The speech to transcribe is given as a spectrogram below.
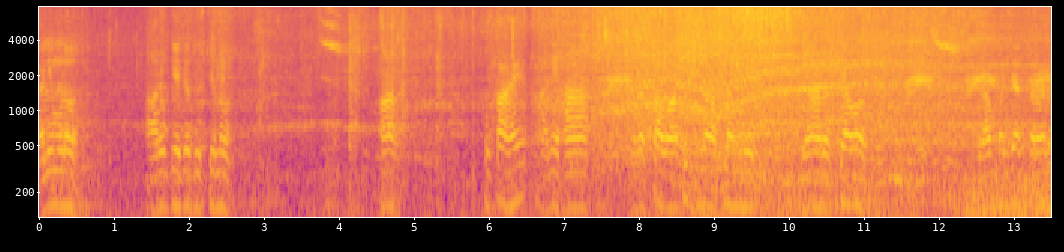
घाणीमुळं आरोग्याच्या दृष्टीनं फार धोका आहे आणि हा रस्ता वाहतूक जिल्हा असल्यामुळे या रस्त्यावर ग्रामपंचायत ठेवून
